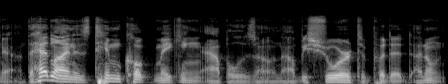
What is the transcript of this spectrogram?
Yeah, the headline is Tim Cook making Apple his own. I'll be sure to put it. I don't.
